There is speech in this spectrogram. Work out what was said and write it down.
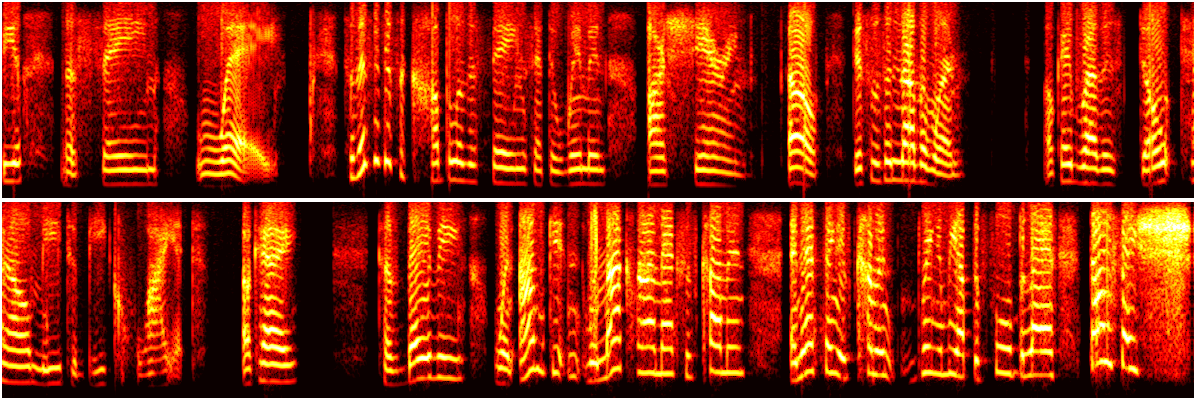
feel the same way. So this is just a couple of the things that the women are sharing. Oh, this was another one. Okay, brothers, don't tell me to be quiet. Okay? Because, baby, when I'm getting, when my climax is coming and that thing is coming, bringing me up to full blast, don't say, shh,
